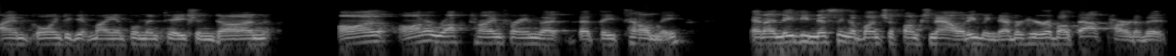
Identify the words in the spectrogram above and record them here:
I'm going to get my implementation done on on a rough time frame that that they tell me. And I may be missing a bunch of functionality. We never hear about that part of it,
